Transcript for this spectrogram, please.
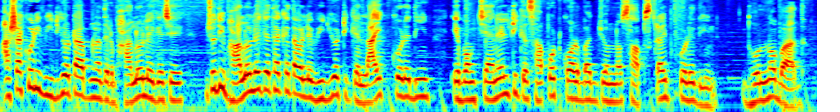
আশা করি ভিডিওটা আপনাদের ভালো লেগেছে। যদি ভালো লেগে থাকে, তাহলে ভিডিওটিকে লাইক করে দিন এবং চ্যানেলটিকে সাপোর্ট করবার জন্য সাবস্ক্রাইব করে দিন। ধন্যবাদ।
